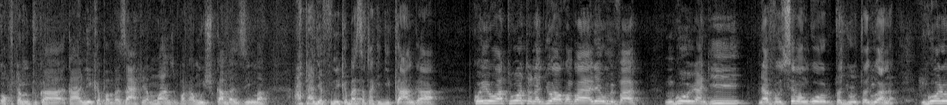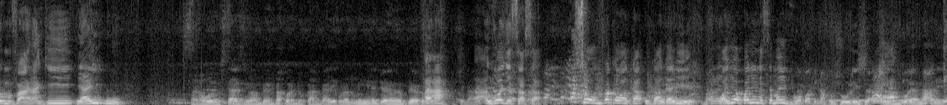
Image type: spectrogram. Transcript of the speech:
wakuta mtu ka, kaanika pamba zake mwanzo mpaka mwisho kamba nzima hata hajafunika basi hata kijikanga. Kwa hiyo watu wote wanajua kwamba leo umevaa nguo rangi hii navyosema nguo tutajua- tutajuana. Nguo leo umevaa rangi hii ni aibu Sana wewe ustazi waambie mpaka uende kaangalie. Kuna watu wengine pia pia Ah, watakuwa ah, ah, ngoja sasa so mpaka waka, ukaangalie wajua kwa nini nasema hivyo kwa kinakushughulisha. Ah, nguo nani?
